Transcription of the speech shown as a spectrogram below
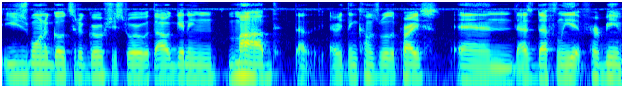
you just want to go to the grocery store without getting mobbed. That everything comes with a price, and that's definitely it for being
